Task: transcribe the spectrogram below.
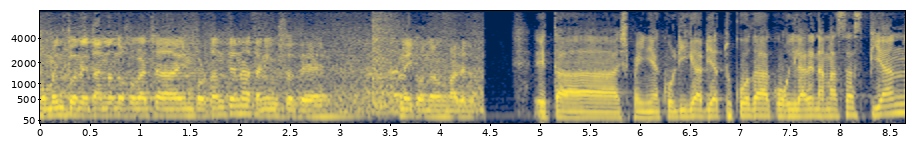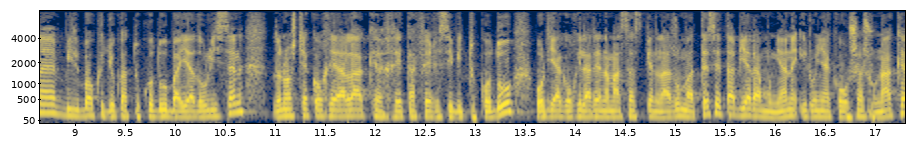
Momentu honetan ondo jokatza importanteena, eta nik uste nahiko ondo egon garela eta Espainiako Liga abiatuko da gorilaren amazazpian, Bilbok jokatuko du baiadoli zen, Donostiako realak eta ferrezibituko du, horia gorilaren amazazpian larun batez, eta biaramunian Iruñako osasunak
